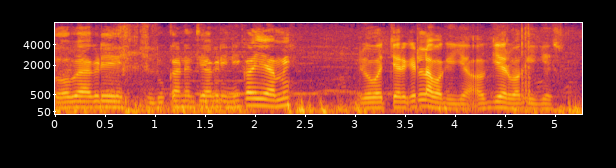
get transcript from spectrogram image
તો હવે આગળ દુકાનેથી આગળ નીકળીએ અમે. જો અત્યારે કેટલા વાગી ગયા? અગિયાર વાગી ગયા છે.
